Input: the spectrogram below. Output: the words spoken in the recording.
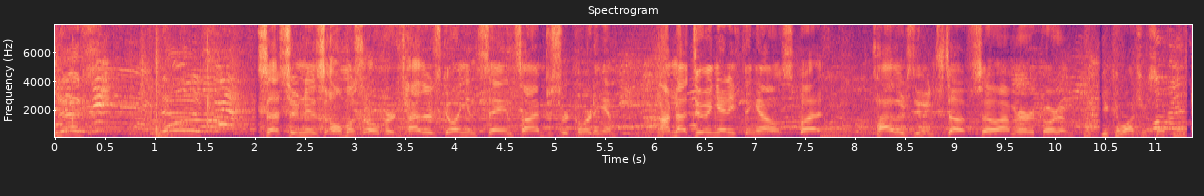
Yes. Yes. Session is almost over. Tyler's going insane, so I'm just recording him. I'm not doing anything else, but Tyler's doing stuff, so I'm gonna record him. You can watch yourself now.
